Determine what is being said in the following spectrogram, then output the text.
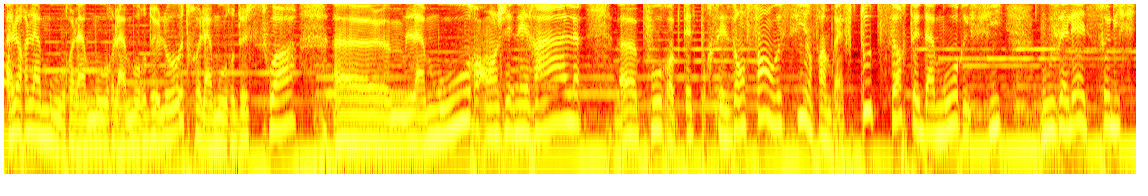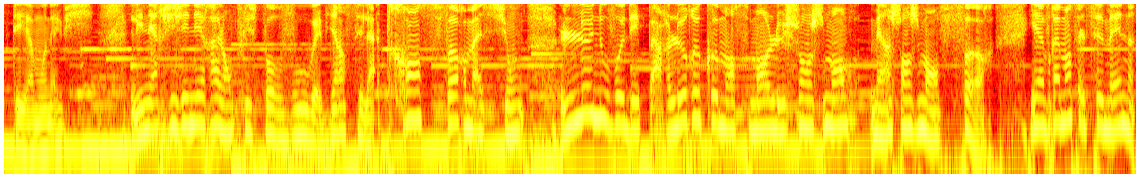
Alors l'amour, l'amour, l'amour de l'autre, l'amour de soi, euh, l'amour en général, euh, pour peut-être pour ses enfants aussi. Enfin bref, toutes sortes d'amour ici. Vous allez être sollicité à mon avis. L'énergie générale en plus pour vous, eh bien c'est la transformation, le nouveau départ, le recommencement, le changement, mais un changement fort. Il y a vraiment cette semaine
